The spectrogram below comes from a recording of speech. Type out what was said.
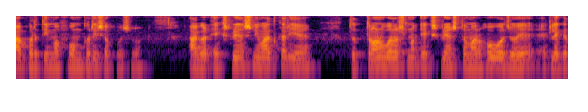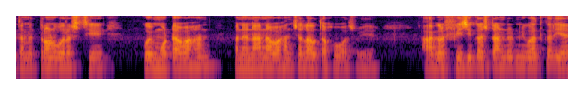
આ ભરતીમાં ફોર્મ ભરી શકો છો. આગળ એક્સપિરિયન્સની વાત કરીએ તો ત્રણ વર્ષનો એક્સપિરિયન્સ તમારો હોવો જોઈએ એટલે કે તમે ત્રણ વર્ષથી કોઈ મોટા વાહન અને નાના વાહન ચલાવતા હોવા જોઈએ. આગળ ફિઝિકલ સ્ટાન્ડર્ડની વાત કરીએ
